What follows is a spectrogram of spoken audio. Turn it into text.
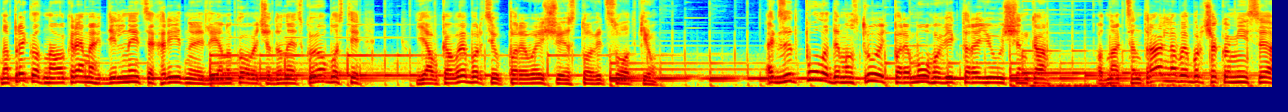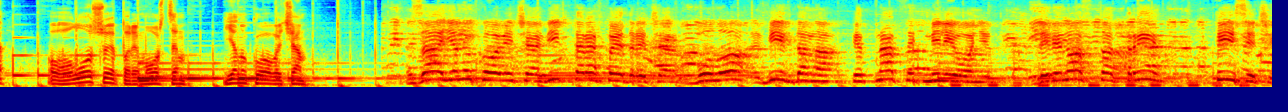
Наприклад, на окремих дільницях рідної для Януковича Донецької області явка виборців перевищує 100%. Екзитполи демонструють перемогу Віктора Ющенка. Однак Центральна виборча комісія оголошує переможцем Януковича. За Януковича Віктора Федоровича було віддано 15 мільйонів 93 тисячі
